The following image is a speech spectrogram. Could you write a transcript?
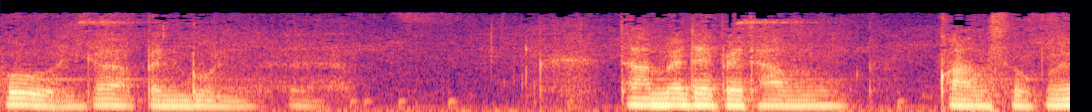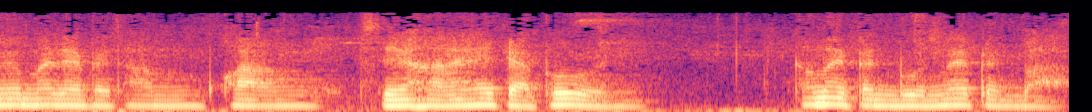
ผู้อื่นก็เป็นบุญ ถ้าไม่ได้ไปทำความสุขหรือไม่ได้ไปทำความเสียหายให้แก่ผู้อื่น ก็ไม่เป็นบุญไม่เป็นบาป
